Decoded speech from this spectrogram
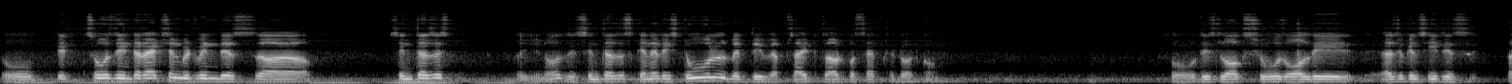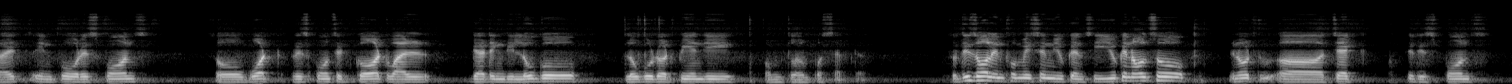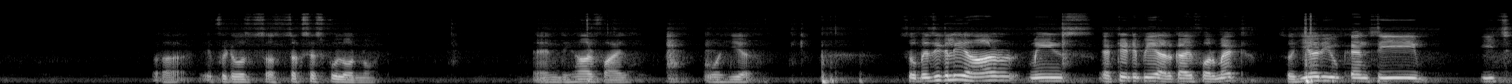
so it shows the interaction between this uh, synthetics you know the synthetics canaries tool with the website cloudperceptor.com so this log shows all the as you can see this right info response. So what response it got while getting the logo logo.png from cloud perceptor so this all information you can see. You can also you know to uh, check the response uh, if it was successful or not. And the har file over here. So basically har means http archive format. So here you can see each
